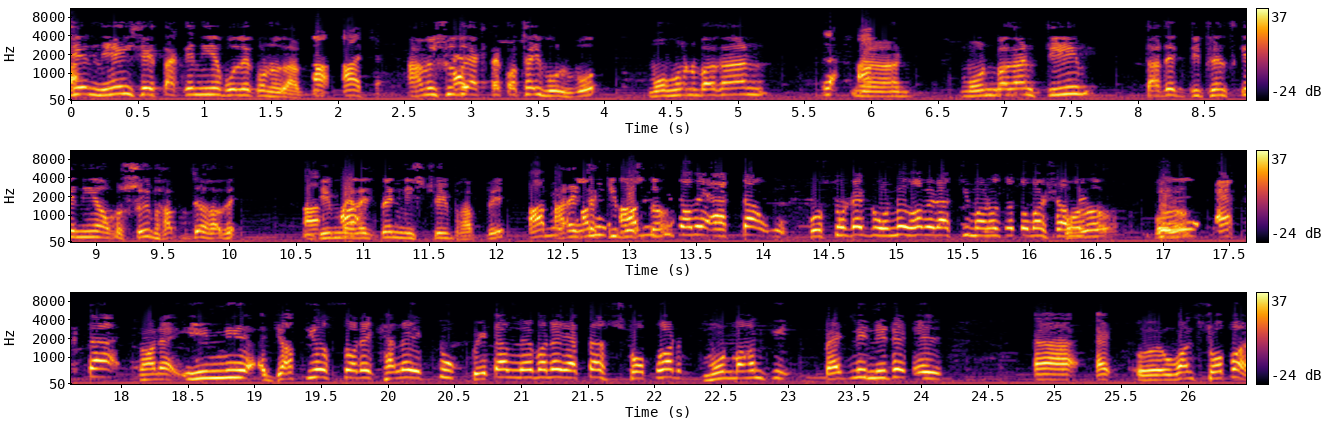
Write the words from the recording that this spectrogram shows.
যে নেই সে তাকে নিয়ে বলে কোনো লাভ আচ্ছা। আমি শুধু একটা কথাই বলব মোহনবাগান মোহনবাগান টিম তাদের ডিফেন্সকে নিয়ে অবশ্যই ভাবতে হবে। টিম ম্যানেজমেন্ট নিশ্চয়ই ভাববে। আরেকটা কি প্রশ্ন? তবে একটা প্রশ্নটা একটু অন্যভাবে রাখছি তোমার সামনে। একটা মানে জাতীয় স্তরে খেলে একটু বেটার লেভেলের একটা স্টপার মোহনবাগান কি ব্যাডলি নিডেড ওয়ান স্টপার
